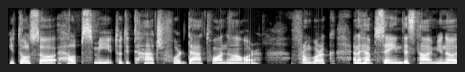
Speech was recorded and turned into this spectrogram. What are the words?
It also helps me to detach for that one hour from work. And I have to say, in this time, you know,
